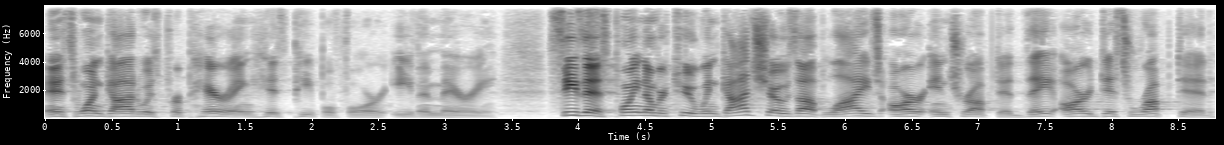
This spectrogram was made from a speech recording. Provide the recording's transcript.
And it's one God was preparing his people for, even Mary. See this, point number two when God shows up, lives are interrupted, they are disrupted,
